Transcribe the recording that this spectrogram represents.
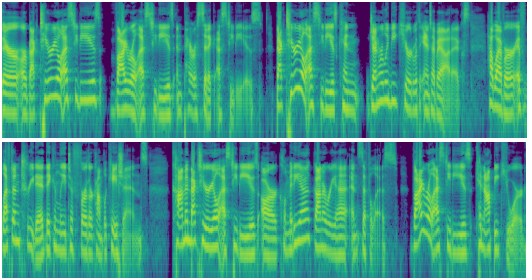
there are bacterial STDs, viral STDs, and parasitic STDs. Bacterial STDs can generally be cured with antibiotics. However, if left untreated, they can lead to further complications. Common bacterial STDs are chlamydia, gonorrhea, and syphilis. Viral STDs cannot be cured,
